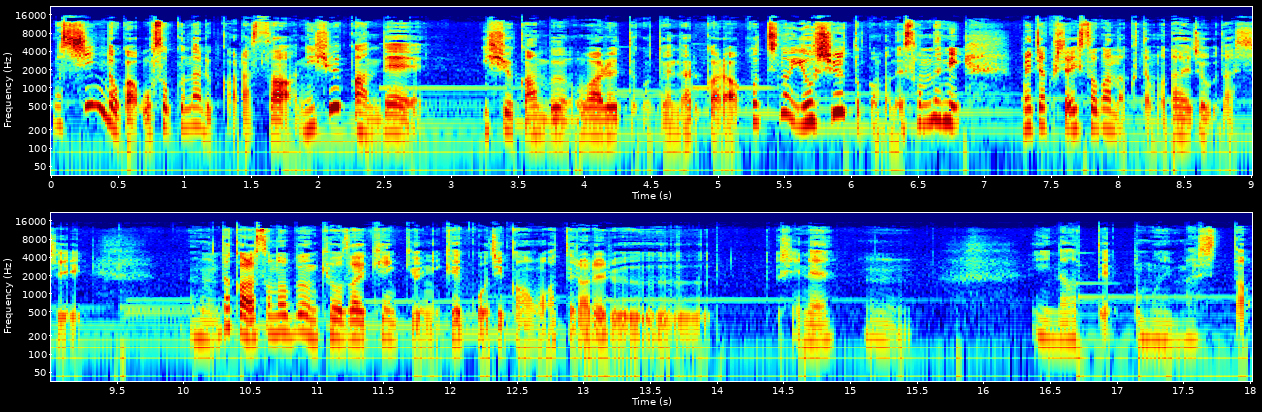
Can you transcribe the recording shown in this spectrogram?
まあ、進度が遅くなるからさ2週間で1週間分終わるってことになるからこっちの予習とかもねそんなにめちゃくちゃ急がなくても大丈夫だし、うん、だからその分教材研究に結構時間を当てられるしね、うん、いいなって思いました。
